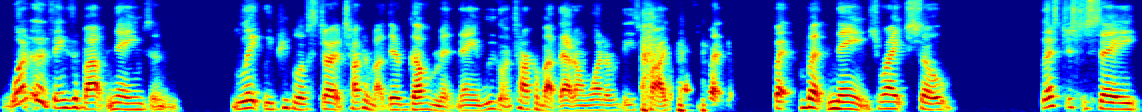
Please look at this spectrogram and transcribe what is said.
One of the things about names and lately people have started talking about their government name. We're going to talk about that on one of these podcasts, but but but names, right? So let's just say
